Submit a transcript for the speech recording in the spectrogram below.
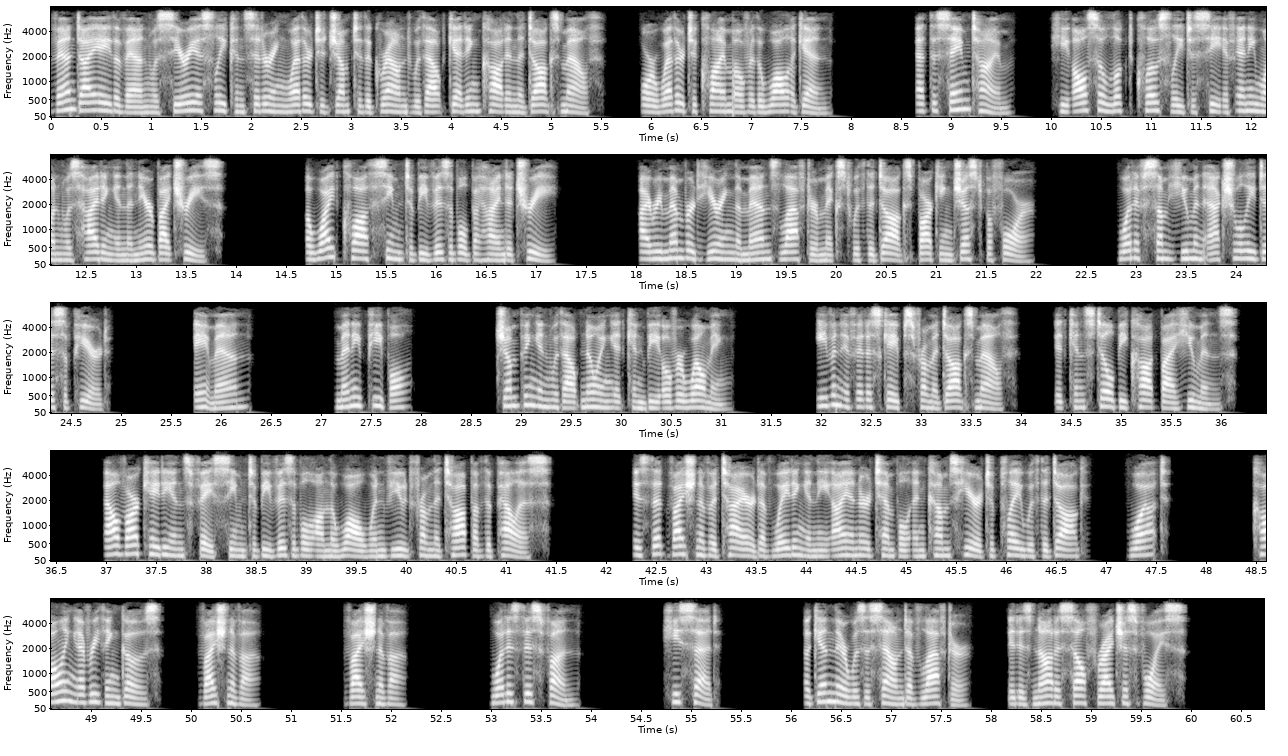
Vandiyathevan was seriously considering whether to jump to the ground without getting caught in the dog's mouth, or whether to climb over the wall again. At the same time, he also looked closely to see if anyone was hiding in the nearby trees. A white cloth seemed to be visible behind a tree. I remembered hearing the man's laughter mixed with the dog's barking just before. What if some human actually disappeared? A man? Many people? Jumping in without knowing it can be overwhelming. Even if it escapes from a dog's mouth, it can still be caught by humans. Alvarkadian's face seemed to be visible on the wall when viewed from the top of the palace. Is that Vaishnava tired of waiting in the Ayanar temple and comes here to play with the dog, what? Calling everything goes, Vaishnava. Vaishnava. What is this fun? He said. Again there was a sound of laughter, it is not a self-righteous voice.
